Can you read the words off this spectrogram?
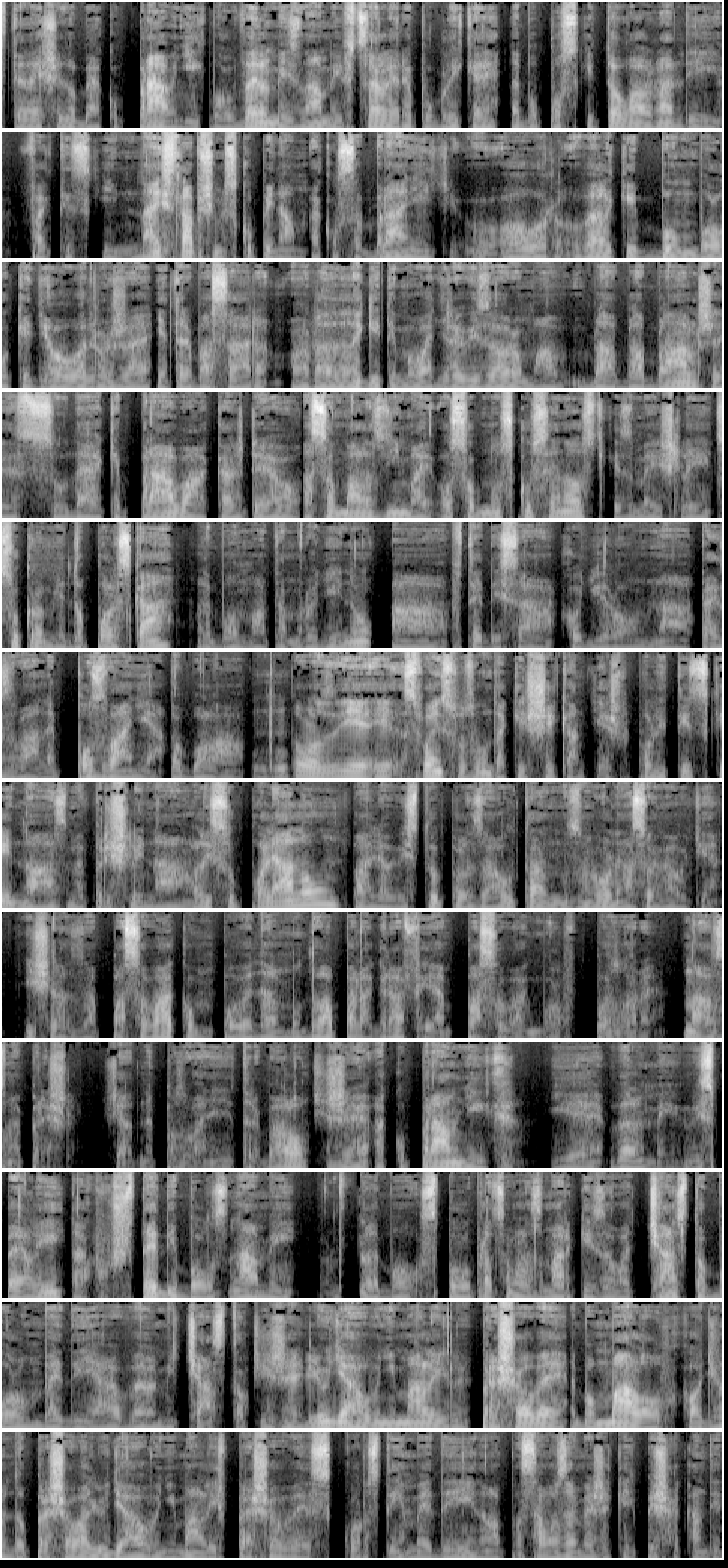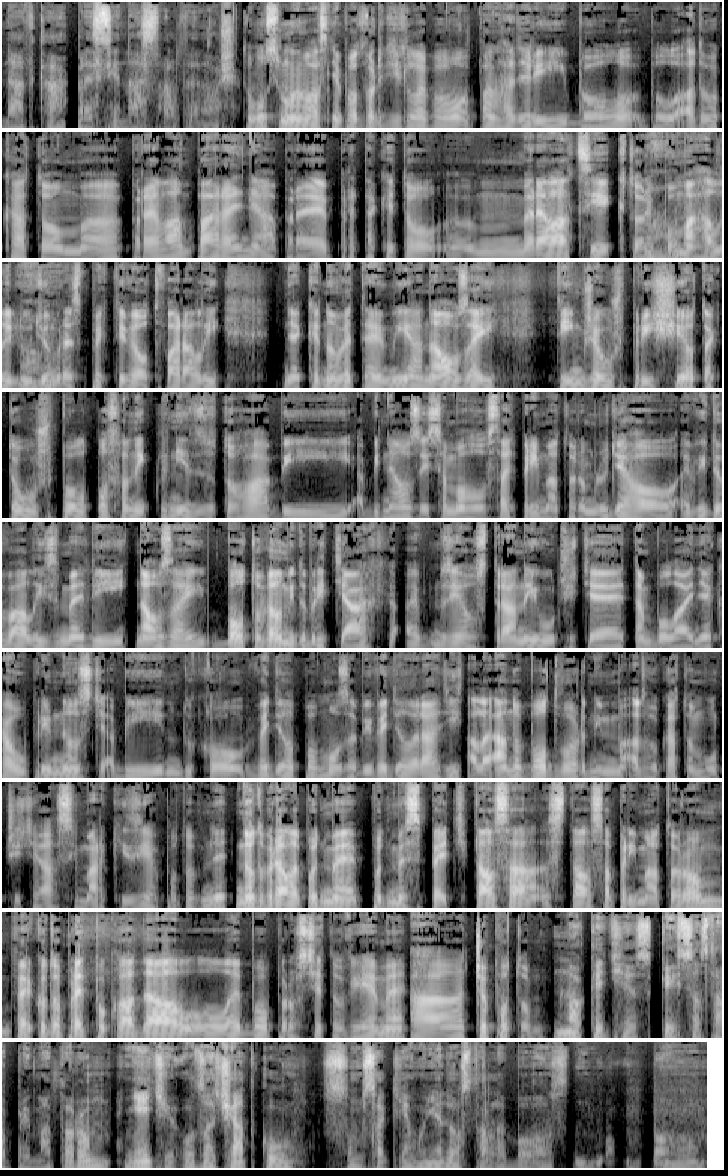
tedajšej dobe ako právnik. Bol veľmi známy v celej republike, lebo poskytoval rady fakticky najslabším skupinám, ako sa brániť. Hovor, veľký boom bol, keď hovoril, že netreba sa legitimovať revizorom a bla bla bla, že sú nejaké práva každého. A som mal s ním aj osobnú skúsenosť, keď sme išli súkromne do Polska, lebo on má tam rodinu a vtedy sa chodilo na tzv. pozvania. To bola, uh-huh. to bolo, je, je svojím spôsobom taký šikan tiež Liptovský, no a sme prišli na Lisu Polianu, Páľo vystúpil z auta, sme boli na svojom aute. Išiel za pasovákom, povedal mu dva paragrafy a pasovák bol v pozore. No a sme prešli. Žiadne pozvanie netrebalo. Čiže ako právnik je veľmi vyspelý, tak už vtedy bol známy lebo spolupracoval s Markizov a často bol v médiách, veľmi často. Čiže ľudia ho vnímali v Prešove, lebo malo chodil do Prešova, ľudia ho vnímali v Prešove skôr z tých médií, no a samozrejme, že keď prišla kandidátka, presne nastal ten oš. To musím len vlastne potvrdiť, lebo pán Haderí bol, bol advokátom eh, pre lampáreň a pre, pre takéto um, relácie, ktoré no, pomáhali ľuďom, no. respektíve otvárali nejaké nové témy a naozaj tým, že už prišiel, tak to už bol posledný kliniec do toho, aby, aby naozaj sa mohol stať primátorom. Ľudia ho evidovali z médií, naozaj bol to veľmi dobrý ťah z jeho strany, určite tam bola aj nejaká úprimnosť, aby jednoducho vedel pomôcť, aby vedel radiť, ale áno, bol dvorným advokátom určite asi Markizy a podobne. No dobre, ale poďme, poďme späť. Stal sa, stal sa primátorom, Ferko to predpokladal, lebo proste to vieme. A čo potom? No keď, keď sa stal primátorom, hneď od začiatku som sa k nemu nedostal, lebo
